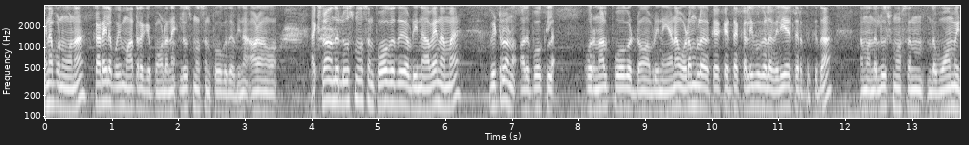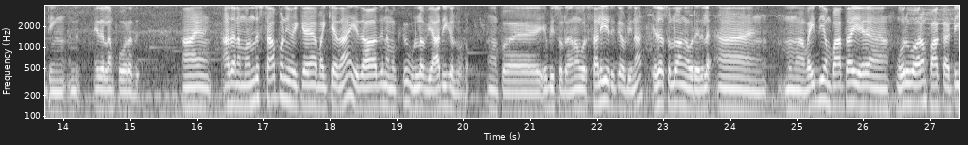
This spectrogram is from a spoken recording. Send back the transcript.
என்ன பண்ணுவோன்னா கடையில் போய் மாத்திரை கேட்போம் உடனே. லூஸ் மோஷன் போகுது அப்படின்னா ஆக்சுவலாக வந்து லூஸ் மோஷன் போகுது அப்படின்னாவே நம்ம விட்டுறணும். அது போக்கில். ஒரு நாள் போகட்டும் அப்படின்னு. ஏன்னா உடம்புல இருக்க கெட்ட கழிவுகளை வெளியேற்றுறதுக்கு தான் நம்ம அந்த லூஸ் மோஷன் இந்த வாமிட்டிங் இதெல்லாம் போகிறது அதை நம்ம வந்து ஸ்டாப் பண்ணி வைக்க வைக்க தான் ஏதாவது நமக்கு உள்ள வியாதிகள் வரும். இப்போ எப்படி சொல்கிறதுனா ஒரு சளி இருக்குது அப்படின்னா ஏதோ சொல்லுவாங்க ஒரு இதில் வைத்தியம் பார்த்தா ஏ ஒரு வாரம் பார்க்காட்டி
